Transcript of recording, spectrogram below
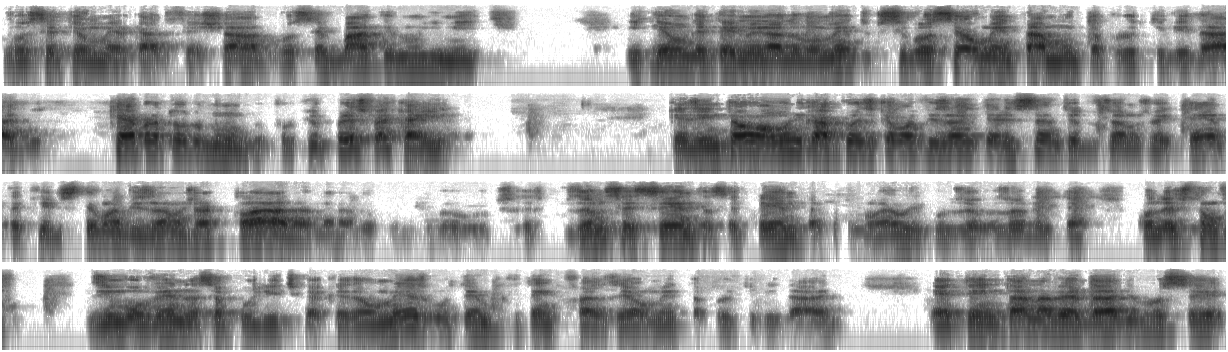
você tem um mercado fechado, você bate no limite. E tem um determinado momento que se você aumentar muito a produtividade, quebra todo mundo, porque o preço vai cair. Quer dizer, então, a única coisa que é uma visão interessante dos anos 80, que eles têm uma visão já clara, né, dos anos 60, 70, não é os anos 80, quando eles estão desenvolvendo essa política, quer dizer, ao mesmo tempo que tem que fazer aumento da produtividade, é tentar, na verdade, você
